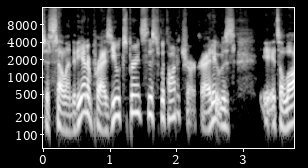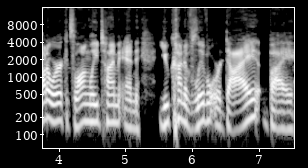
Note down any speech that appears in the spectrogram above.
to sell into the enterprise. You experienced this with AuditShark, right? It was it's a lot of work, it's long lead time, and you kind of live or die by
